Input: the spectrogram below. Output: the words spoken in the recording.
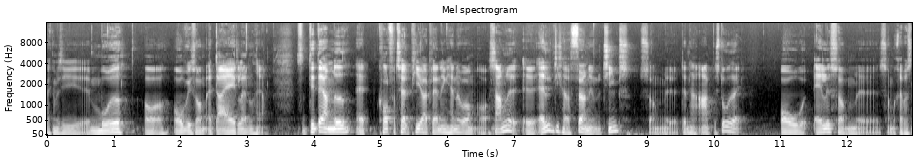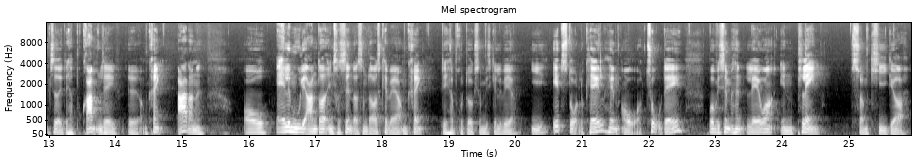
hvad kan man sige, måde at overbevise om, at der er et eller andet her. Så det der med, at kort fortalt PI-planning handler om at samle øh, alle de her førnævnte teams, som øh, den her art bestod af, og alle, som, øh, som repræsenteret i det her programlag øh, omkring arterne, og alle mulige andre interessenter, som der også kan være omkring det her produkt, som vi skal levere i et stort lokale hen over to dage, hvor vi simpelthen laver en plan, som kigger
